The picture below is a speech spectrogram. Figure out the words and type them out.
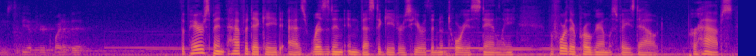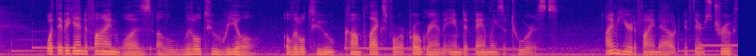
I used to be up here quite a bit. The pair spent half a decade as resident investigators here at the notorious Stanley before their program was phased out. Perhaps what they began to find was a little too real, a little too complex for a program aimed at families of tourists. I'm here to find out if there's truth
